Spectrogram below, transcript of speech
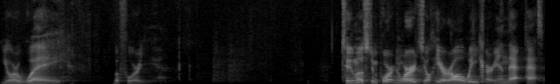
your way before you. Two most important words you'll hear all week are in that passage.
